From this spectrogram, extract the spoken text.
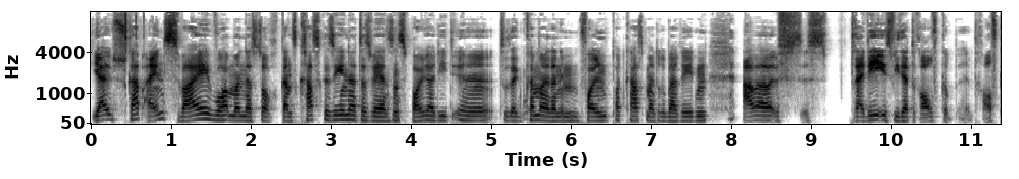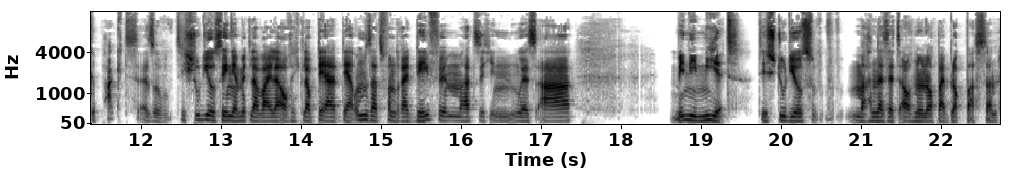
Ja, es gab ein, zwei, wo man das doch ganz krass gesehen hat. Das wäre jetzt ein Spoiler, die äh, zu sagen, können wir dann im vollen Podcast mal drüber reden. Aber es ist 3D ist wieder draufge äh, draufgepackt. Also die Studios sehen ja mittlerweile auch, ich glaube, der, der Umsatz von 3D-Filmen hat sich in den USA minimiert. Die Studios machen das jetzt auch nur noch bei Blockbustern.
